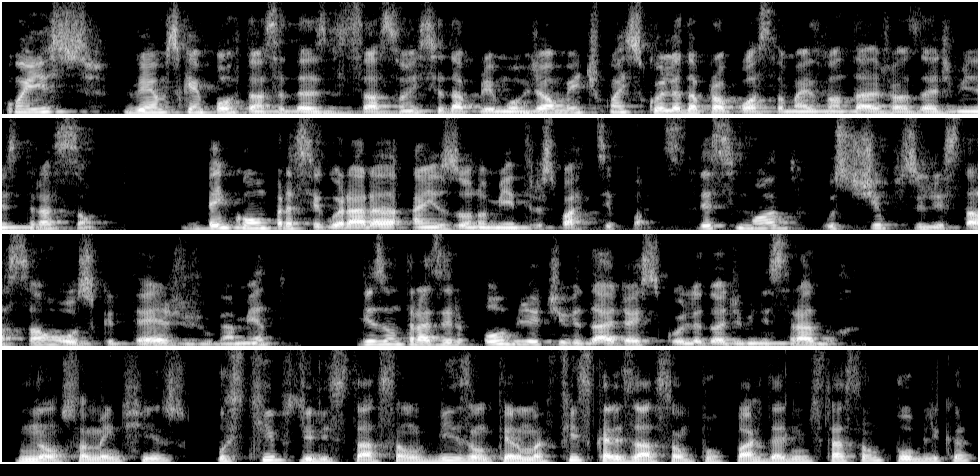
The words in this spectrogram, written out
Com isso, vemos que a importância das licitações se dá primordialmente com a escolha da proposta mais vantajosa da administração, bem como para assegurar a isonomia entre os participantes. Desse modo, os tipos de licitação ou os critérios de julgamento visam trazer objetividade à escolha do administrador. Não somente isso, os tipos de licitação visam ter uma fiscalização por parte da administração pública,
